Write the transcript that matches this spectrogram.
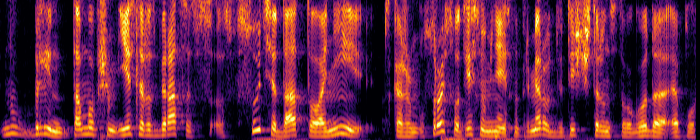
ну, блин, там, в общем, если разбираться в, в сути, да, то они, скажем, устройство, вот если у меня есть, например, 2014 года Apple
